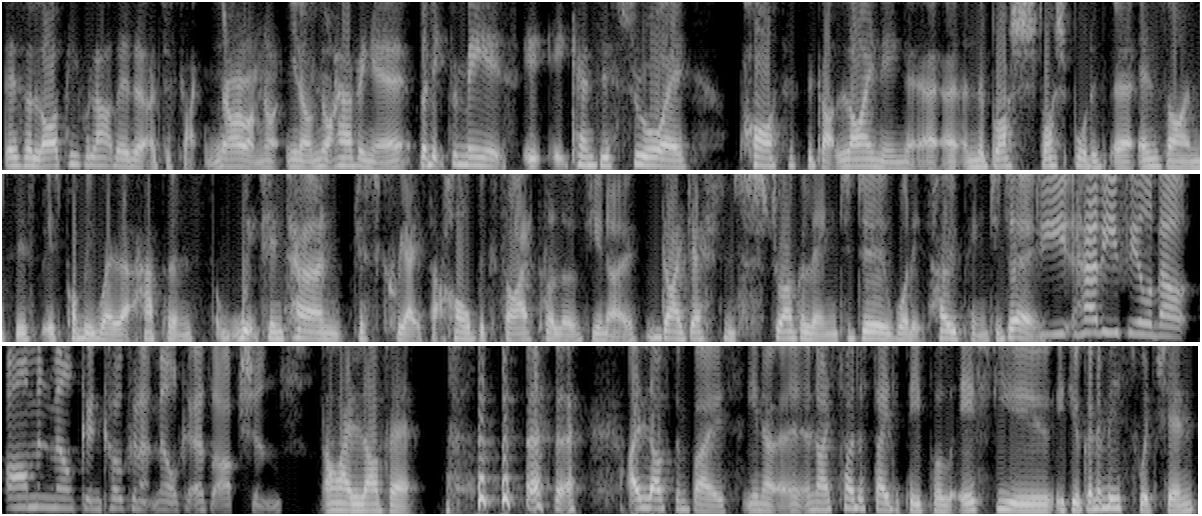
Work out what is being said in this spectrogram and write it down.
there's a lot of people out there that are just like, no, I'm not, you know, I'm not having it. But it, for me, it's it, it can destroy part of the gut lining uh, uh and the brush brush border uh, enzymes is, is probably where that happens which in turn just creates that whole big cycle of you know digestion struggling to do what it's hoping to do, do you, how do you feel about almond milk and coconut milk as options? Oh i love it. I love them both, you know, and I sort of say to people, if you if you're going to be switching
